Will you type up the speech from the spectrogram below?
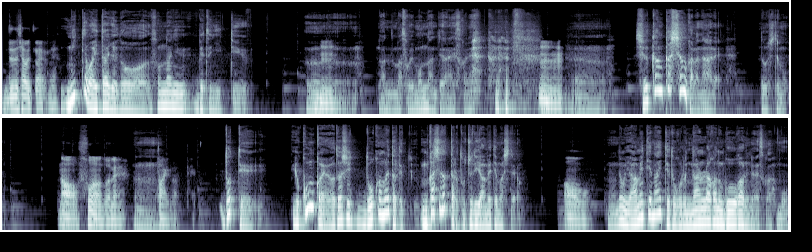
全然喋ってないよね。見てはいたけど、そんなに別にっていう。うん。うんなんで、まあそういうもんなんじゃないですかね。うん。うん。習慣化しちゃうからな、あれ。どうしても。ああ、そうなんだね。うん。タイガーって。だって、いや、今回私どう考えたって、昔だったら途中でやめてましたよ。でもやめてないってところに何らかの業があるんじゃないですか、もう。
